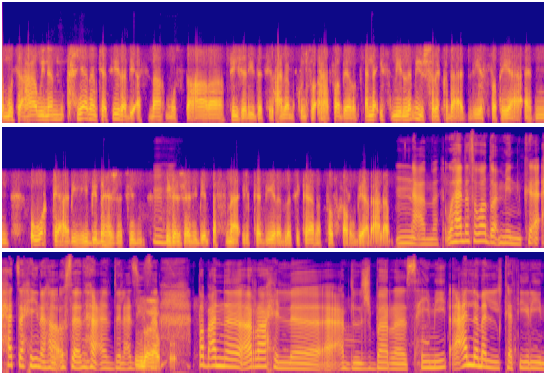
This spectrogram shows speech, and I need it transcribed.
متعاونا أحيانا كثيرة بأسماء مستعارة في جريدة العالم. كنت أعتبر أن اسمي لم يشرق بعد ليستطيع أن أوقع به ببهجة إلى جانب الأسماء الكبيرة التي كانت تفخر بها العالم نعم وهذا تواضع منك حتى حينها نعم. أستاذ عبد العزيز لا. طبعا الراحل عبد الجبار سحيمي علم الكثيرين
